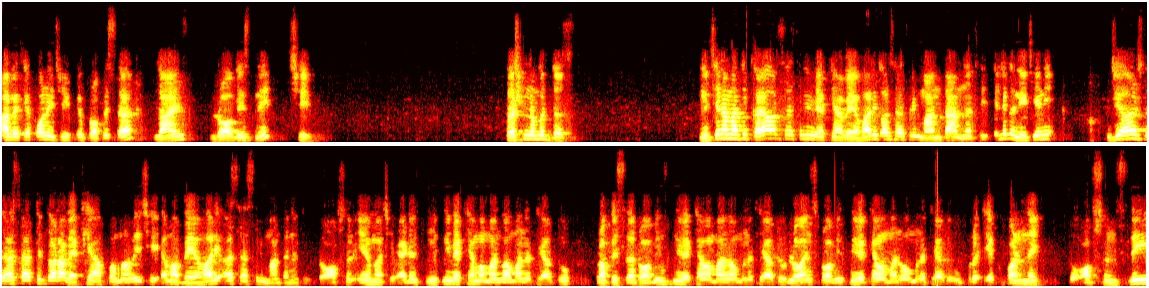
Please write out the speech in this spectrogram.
આ વ્યાખ્યા કોની છે? કે પ્રોફેસર લાયન્સ રોબિન્સની છે. પ્રશ્ન નંબર દસ. નીચેનામાંથી કયા અર્થશાસ્ત્રની વ્યાખ્યા વ્યવહારિક અર્થશાસ્ત્રી માનતા નથી? એટલે કે નીચેની જે અર્થશાસ્ત્ર દ્વારા વ્યાખ્યા આપવામાં આવી છે, એમાં વ્યવહારિક અર્થશાસ્ત્રી માનતા નથી. તો ઓપ્શન એ માં છે એડમ સ્મિથની વ્યાખ્યામાં માનવામાં નથી આવતું પ્રોફેસર રોબિન્સની વ્યાખ્યામાં માનવામાં નથી આવતું લોરેન્સ રોબિન્સની વ્યાખ્યામાં માનવામાં નથી આવતું, ઉપર એક પણ નહીં. તો ઓપ્શન સી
